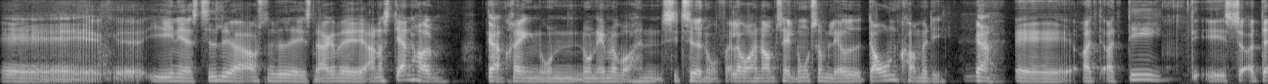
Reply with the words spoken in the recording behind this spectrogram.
øh, i en af jeres tidligere afsnit, ved jeg, snakkede med Anders Stjernholm, ja. omkring nogle, nogle emner, hvor han citerede nogle, eller hvor han omtalte nogen, som lavede down comedy. Ja. Øh, og, og, det, det, så, og, da,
